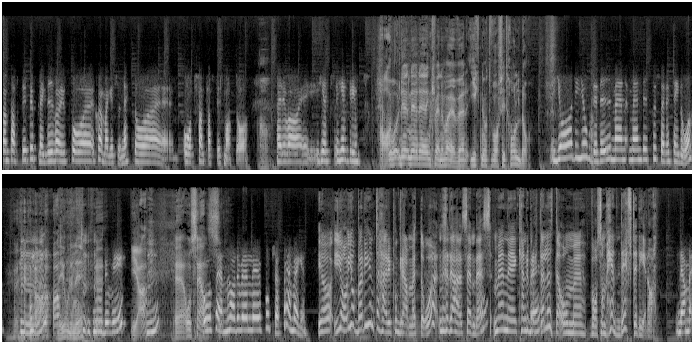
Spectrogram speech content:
fantastiskt upplägg. Vi var ju på Sjömagasinet och eh, åt fantastisk mat. Och, nej, det var eh, helt, helt grymt. Ja. Och när, när den kvällen var över, gick ni åt varsitt håll då? Ja, det gjorde vi, men, men vi pussade sig då. Ja. Det gjorde ni? Gjorde vi. ja. Eh, och sen, Och sen har det väl fortsatt på den vägen. Ja, jag jobbade ju inte här i programmet då när det här sändes. Men eh, kan du berätta lite om eh, vad som hände efter det då? Ja, men,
